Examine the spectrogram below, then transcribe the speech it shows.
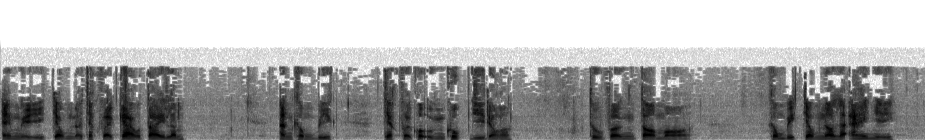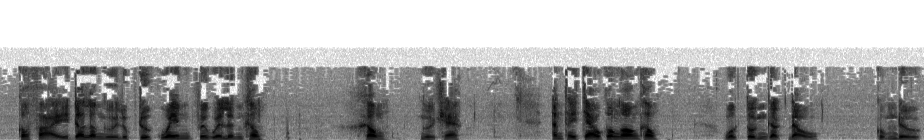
Em nghĩ chồng nó chắc phải cao tay lắm. Anh không biết, chắc phải có ẩn khúc gì đó. Thu Vân tò mò. Không biết chồng nó là ai nhỉ? Có phải đó là người lúc trước quen với Huệ Linh không? Không, người khác. Anh thấy cháo có ngon không? Quốc Tuấn gật đầu. Cũng được,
